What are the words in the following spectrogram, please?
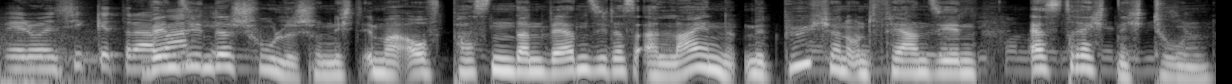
Wenn Sie in der Schule schon nicht immer aufpassen, dann werden Sie das allein mit Büchern und Fernsehen erst recht nicht tun.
